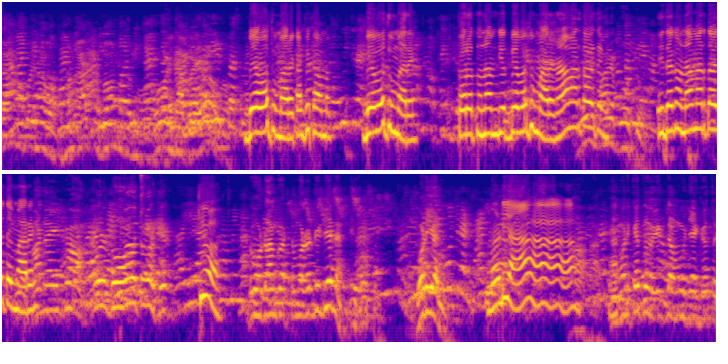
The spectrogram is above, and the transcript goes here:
ગામમાં કોઈ ના હોય મને આખા ભાવનગરમાં કોઈ ના ભાઈ બે વધુ મારે કાં ભીખામાં બે વધુ મારે. ભરતનું નામ દિયો તો બે બધું મારે. ના મારતા હોય તો એ દેખો ના મારતા હોય તો મારે. કયો? વડિયા હા હા હા મને કેતો એકદમ હું જ્યાં ગયો તો.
